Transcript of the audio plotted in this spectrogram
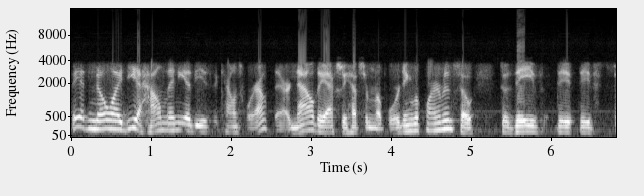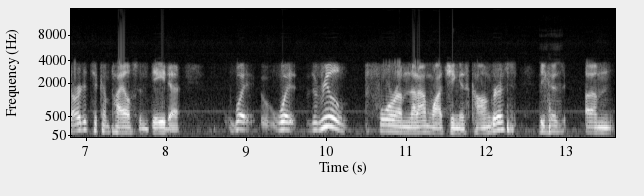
they had no idea how many of these accounts were out there. Now they actually have some reporting requirements, so so they've they, they've started to compile some data. What what the real forum that I'm watching is Congress because um,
